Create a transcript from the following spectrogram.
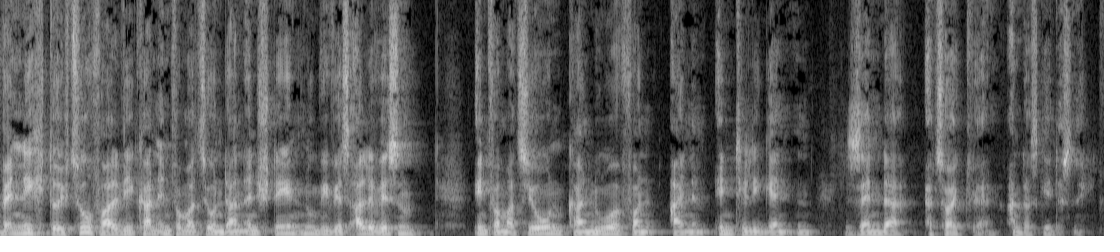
Wenn nicht durch Zufall, wie kann Information dann entstehen? Nun, wie wir es alle wissen, Information kann nur von einem intelligenten Sender erzeugt werden. Anders geht es nicht.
